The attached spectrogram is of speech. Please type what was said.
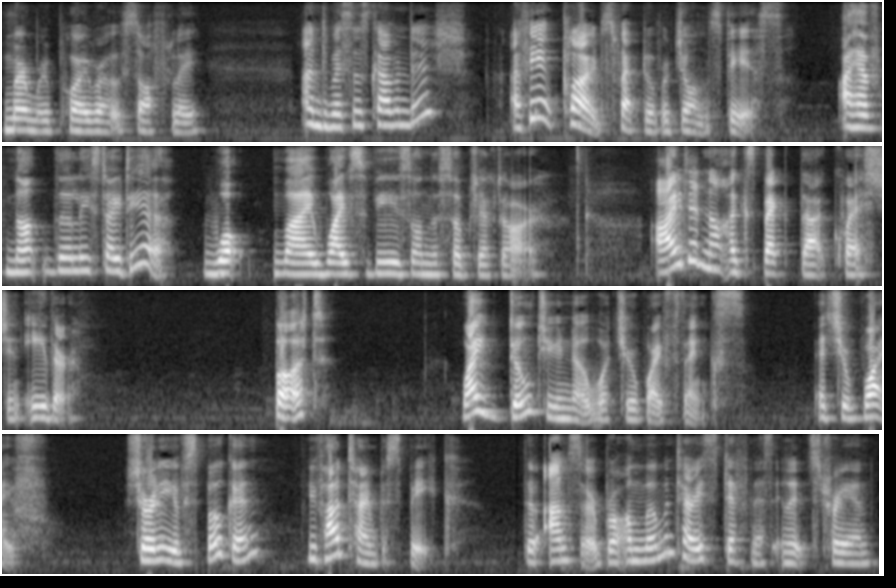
murmured Poirot softly. And Mrs. Cavendish? A faint cloud swept over John's face. I have not the least idea what my wife's views on the subject are. I did not expect that question either. But why don't you know what your wife thinks? It's your wife. Surely you've spoken. You've had time to speak. The answer brought a momentary stiffness in its train.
